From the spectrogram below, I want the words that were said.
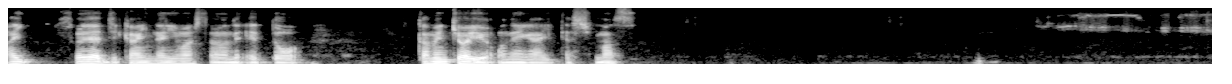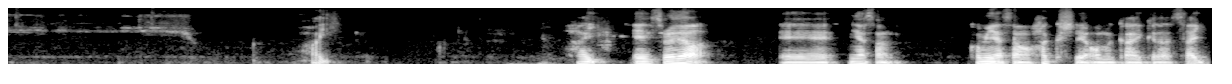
はい。それでは時間になりましたので、えっと、画面共有お願いいたします。はい。はい。えー、それでは、えー、皆さん、小宮さんを拍手でお迎えください。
